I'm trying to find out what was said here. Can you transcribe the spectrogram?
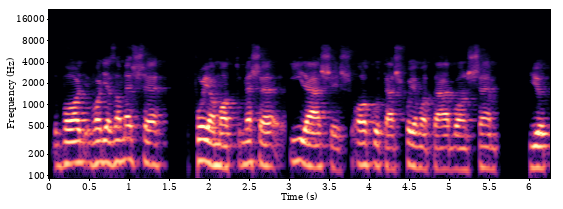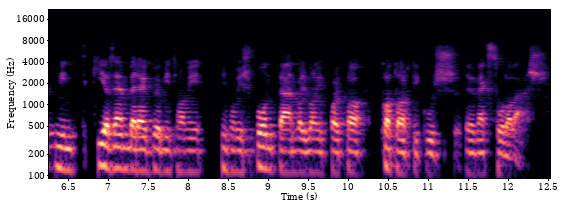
vagy, vagy ez a mese folyamat, mese írás és alkotás folyamatában sem jött, mint ki az emberekből, mint valami, mint valami spontán, vagy valami fajta katartikus megszólalás.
